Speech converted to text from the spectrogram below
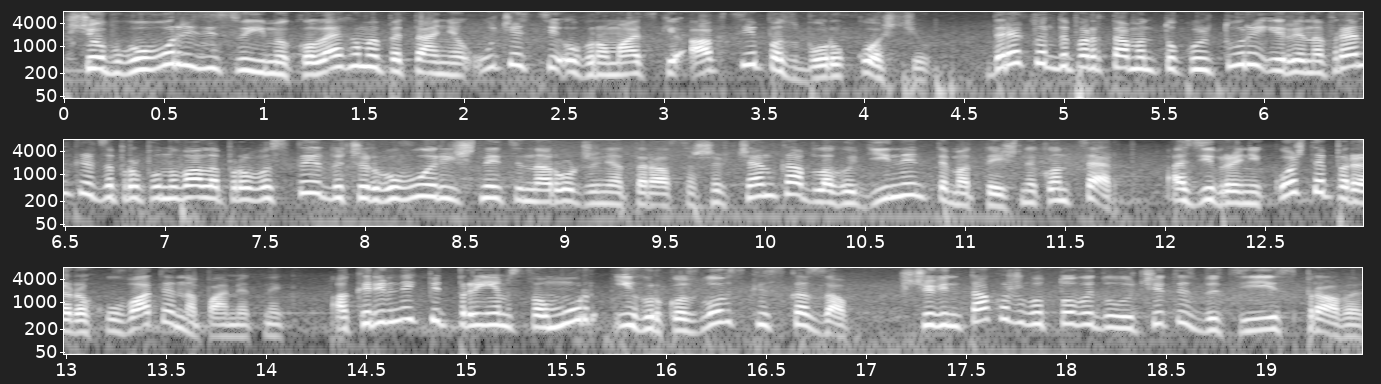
що обговорить зі своїми колегами питання участі у громадській акції по збору коштів. Директор департаменту культури Ірина Френкель запропонувала провести до чергової річниці народження Тараса Шевченка благодійний тематичний концерт, а зібрані кошти перерахувати на пам'ятник. А керівник підприємства МУР Ігор Козловський сказав, що він також готовий долучитись до цієї справи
